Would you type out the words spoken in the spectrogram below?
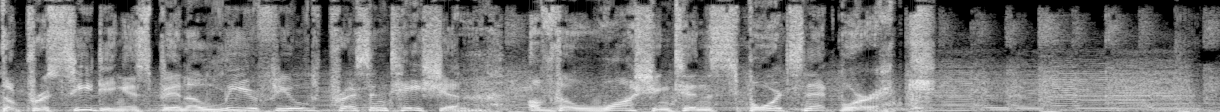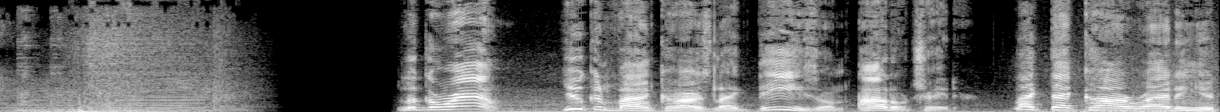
The proceeding has been a Learfield presentation of the Washington Sports Network. Look around. You can find cars like these on AutoTrader, like that car right in your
